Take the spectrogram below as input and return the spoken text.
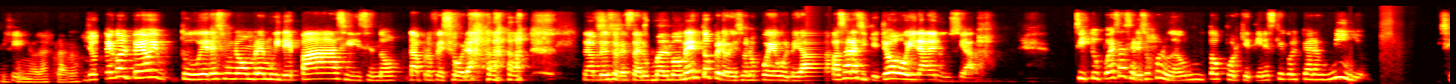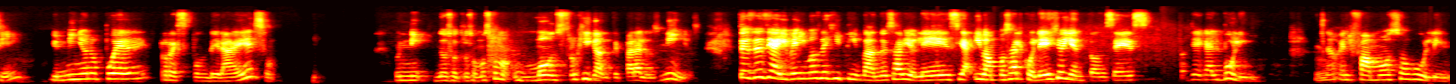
Sí, señora, claro. Yo te golpeo y tú eres un hombre muy de paz y dices, no, la profesora, la profesora está en un mal momento, pero eso no puede volver a pasar, así que yo voy a ir a denunciar. Si tú puedes hacer eso con un adulto, ¿por qué tienes que golpear a un niño? ¿Sí? Y un niño no puede responder a eso. Nosotros somos como un monstruo gigante para los niños. Entonces desde ahí venimos legitimando esa violencia y vamos al colegio y entonces llega el bullying, el famoso bullying.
